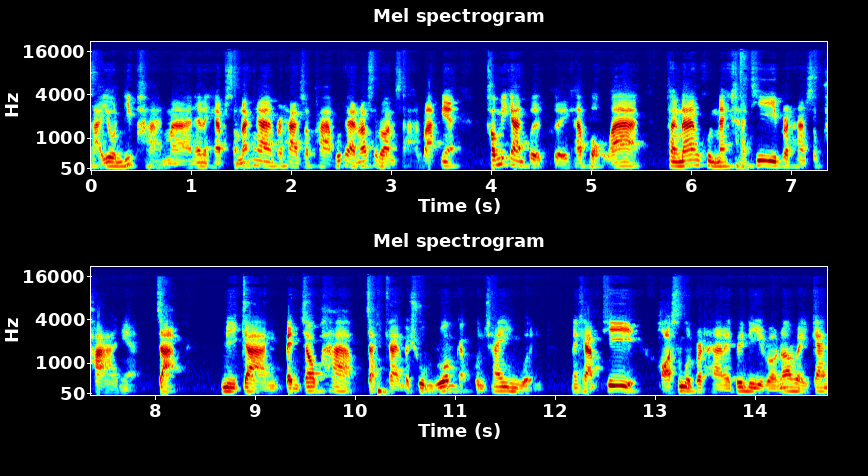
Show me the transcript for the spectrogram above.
ษายนที่ผ่านมาเนี่ยนะครับสำนักงานประธานสภาผู้แทนราษฎรสหรัฐเนี่ยเขามีการเปิดเผยครับบอกว่าทางด้านคุณแมคคาร์ธีประธานสภาเนี่ยจะมีการเป็นเจ้าภาพจัดการประชุมร่วมกับคุณไช่อิงเหวินนะครับที่หอสมุดประธานาธิบดีโรนัลด์เรแกน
